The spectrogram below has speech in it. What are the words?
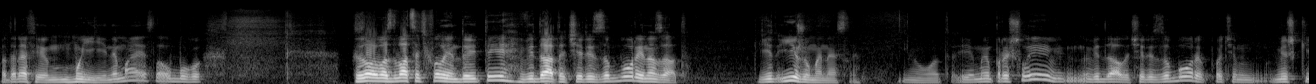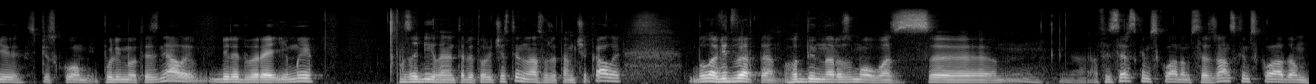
фотографії моєї немає, слава Богу. Сказали, вас 20 хвилин дойти, віддати через забор і назад. Їжу ми несли. От. І ми прийшли, віддали через забор, і потім мішки з піском і пулемети зняли біля дверей, і ми забігли на територію частини, нас вже там чекали. Була відверта годинна розмова з е, офіцерським складом, сержантським складом,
